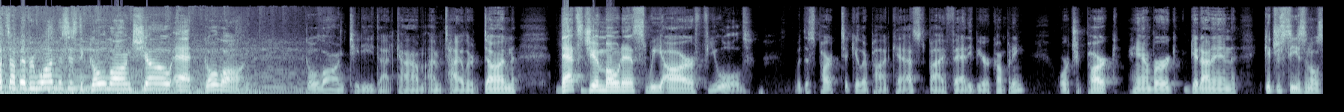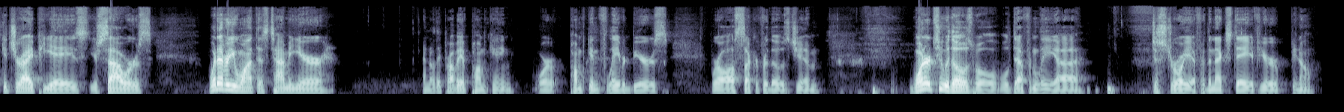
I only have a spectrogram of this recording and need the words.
What's up, everyone? This is the Go Long Show at Go Long, golongtd.com. I'm Tyler Dunn. That's Jim Monos. We are fueled with this particular podcast by Fatty Beer Company, Orchard Park, Hamburg. Get on in, get your seasonals, get your IPAs, your sours, whatever you want this time of year. I know they probably have pumpkin or pumpkin flavored beers. We're all sucker for those, Jim one or two of those will will definitely uh, destroy you for the next day if you're you know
